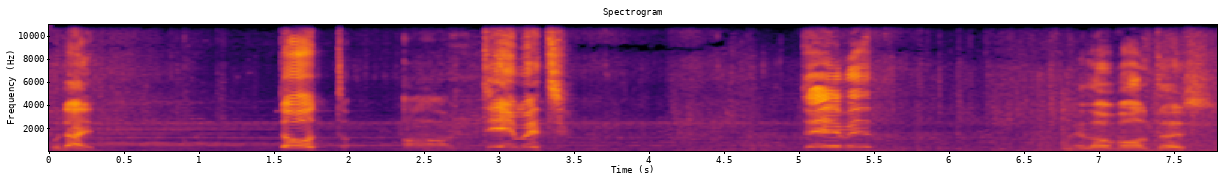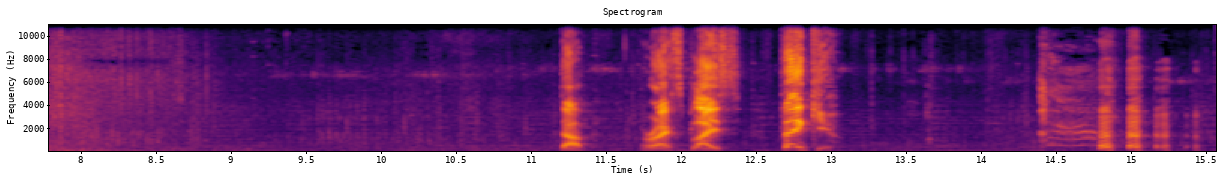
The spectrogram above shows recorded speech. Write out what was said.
Who died? Toto! Oh, damn it! Damn it! Hello, voltage. Dub. Alright, Splice. Thank you.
